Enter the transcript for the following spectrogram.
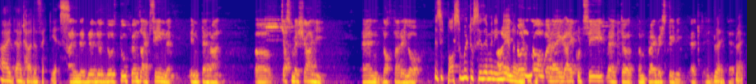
I'd, I'd heard of it, yes. and the, the, the- those two films I've seen them in Tehran, uh, Chashme Shahi and Dokhtar-e Lor. Is it possible to see them in India? I No. don't know, but I, I could see at uh, some private screening at in Right, Tehran. right.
